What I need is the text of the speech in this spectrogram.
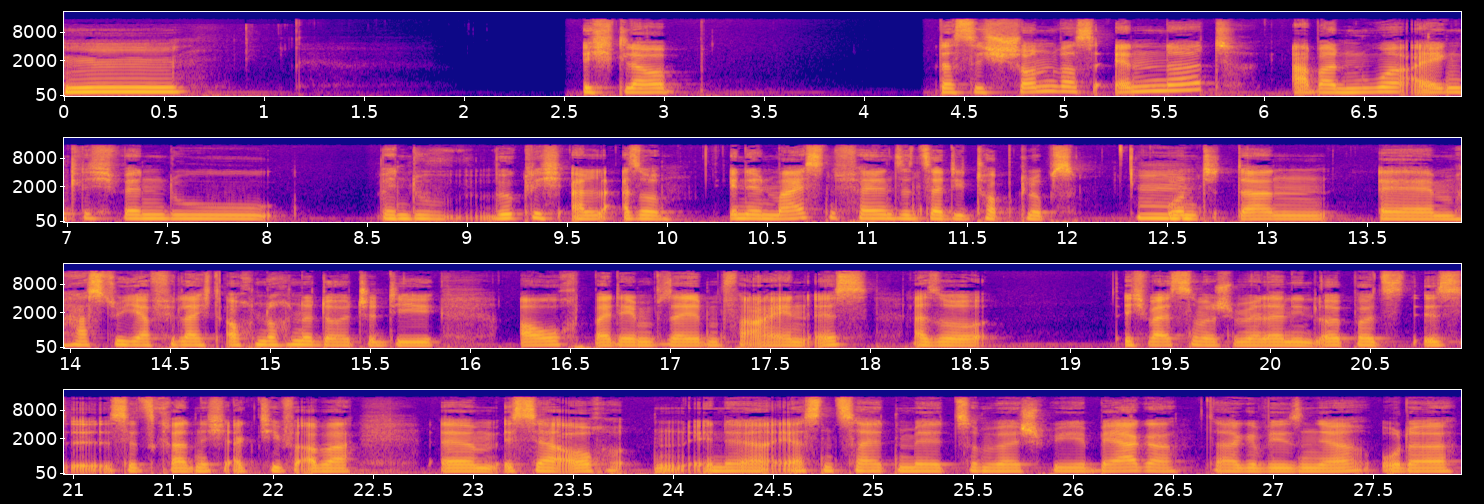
Mm. Ich glaube, dass sich schon was ändert, aber nur eigentlich, wenn du, wenn du wirklich, all, also in den meisten Fällen sind es ja die Top-Clubs. Mhm. Und dann ähm, hast du ja vielleicht auch noch eine Deutsche, die auch bei demselben Verein ist. Also ich weiß zum Beispiel, Melanie Leupolz ist, ist jetzt gerade nicht aktiv, aber ähm, ist ja auch in der ersten Zeit mit zum Beispiel Berger da gewesen, ja. Oder,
